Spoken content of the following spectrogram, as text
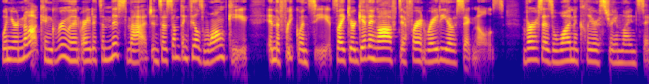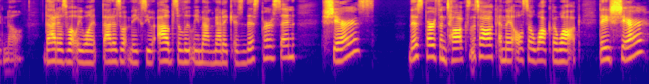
When you're not congruent right it's a mismatch. And so something feels wonky in the frequency. It's like you're giving off different radio signals versus one clear streamlined signal. That is what we want. That is what makes you absolutely magnetic is this person shares, this person talks the talk and they also walk the walk. They share,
